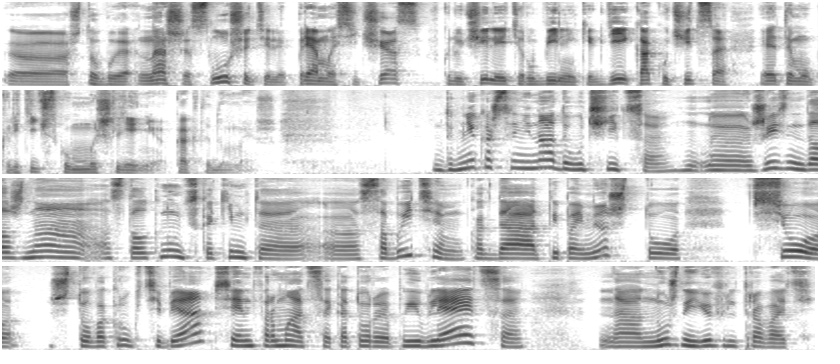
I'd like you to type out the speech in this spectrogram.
э, чтобы наши слушатели прямо сейчас включили эти рубильники? Где и как учиться этому критическому мышлению? Как ты думаешь? Да мне кажется, не надо учиться. Э, жизнь должна столкнуть с каким-то э, событием, когда ты поймешь, что все что вокруг тебя, вся информация, которая появляется, а, нужно ее фильтровать.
